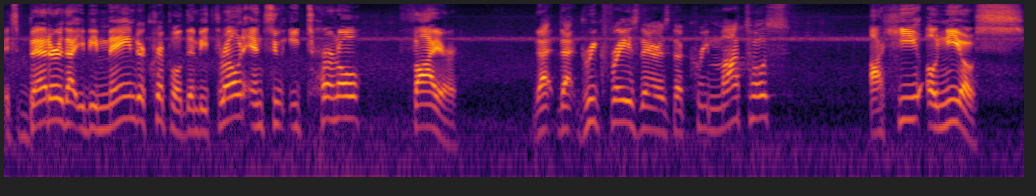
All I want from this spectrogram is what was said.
It's better that you be maimed or crippled than be thrown into eternal fire. That, that Greek phrase there is the krimatos ahionios,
